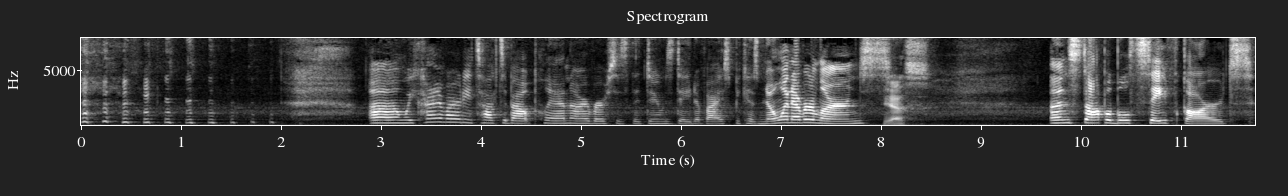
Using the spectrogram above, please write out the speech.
Um, we kind of already talked about Plan R versus the Doomsday device because no one ever learns. Yes. Unstoppable safeguards,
